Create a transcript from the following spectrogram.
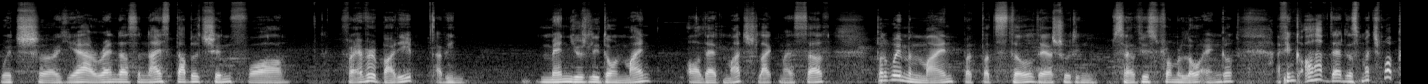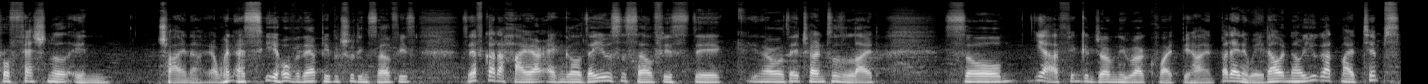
which uh, yeah renders a nice double chin for for everybody. I mean, men usually don't mind all that much, like myself, but women mind. But but still, they're shooting selfies from a low angle. I think all of that is much more professional in China. Yeah, when I see over there people shooting selfies, they've got a higher angle. They use a selfie stick. You know, they turn to the light. So yeah, I think in Germany we are quite behind. But anyway, now now you got my tips,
